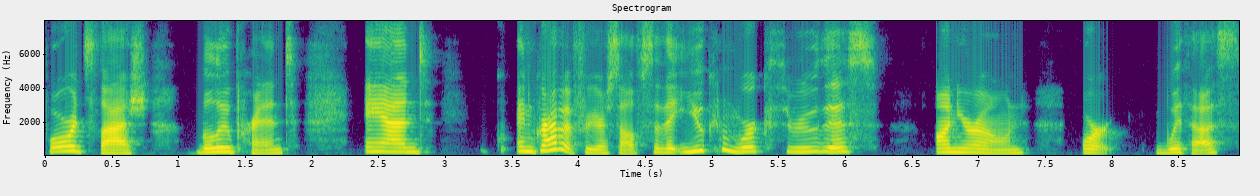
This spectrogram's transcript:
forward slash blueprint and and grab it for yourself so that you can work through this on your own or with us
